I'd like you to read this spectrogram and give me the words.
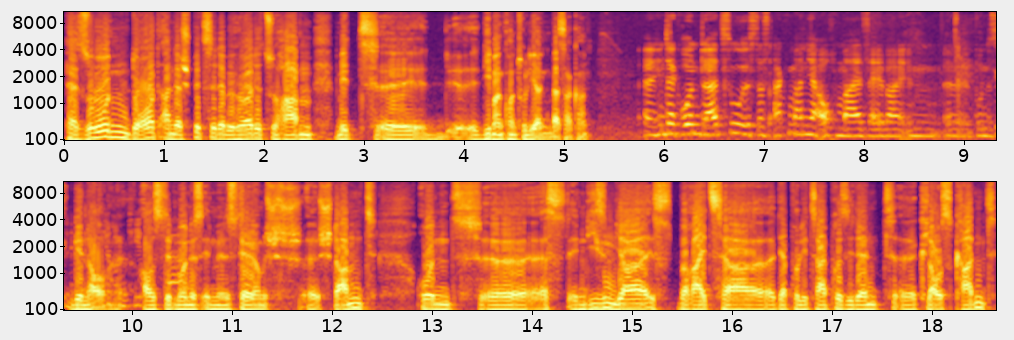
Person dort an der Spitze der Behörde zu haben, mit, äh, die man kontrollieren besser kann. Äh, Hintergrund dazu ist, dass Ackmann ja auch mal selber im äh, Bundesinnenministerium genau, aus dem Bundesinnenministerium äh, stammt. Und äh, erst in diesem Jahr ist bereits Herr, der Polizeipräsident äh, Klaus Kant,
